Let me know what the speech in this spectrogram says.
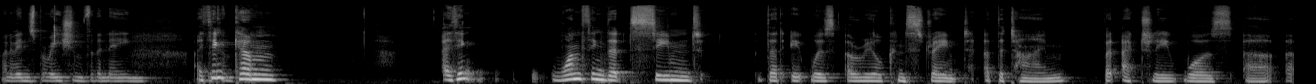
kind of inspiration for the name? I think um, I think one thing that seemed that it was a real constraint at the time, but actually was uh, uh,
